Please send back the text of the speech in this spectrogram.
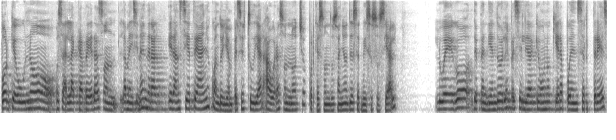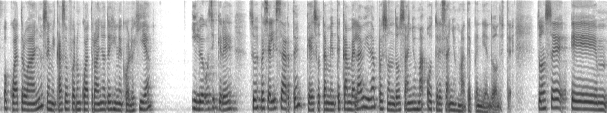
porque uno, o sea, la carrera son, la medicina general eran siete años cuando yo empecé a estudiar, ahora son ocho, porque son dos años de servicio social. Luego, dependiendo de la especialidad que uno quiera, pueden ser tres o cuatro años. En mi caso fueron cuatro años de ginecología. Y luego si quieres subespecializarte, que eso también te cambia la vida, pues son dos años más o tres años más, dependiendo de dónde estés. Entonces, em,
